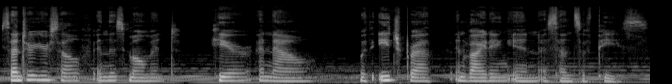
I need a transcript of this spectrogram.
Center yourself in this moment, here and now, with each breath inviting in a sense of peace.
